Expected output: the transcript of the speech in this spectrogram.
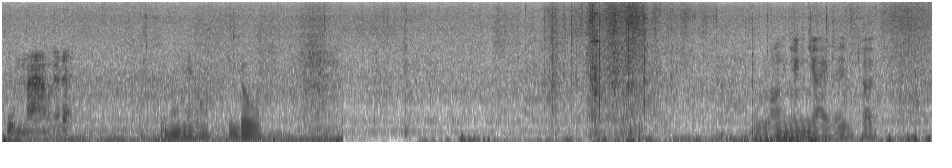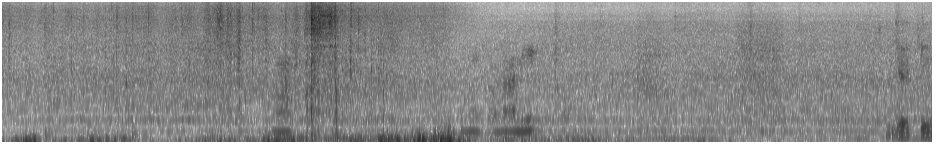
คุมหน้ามันก็ได้ ผมแมวดู ดูลังยังใหญ่เลยจ้อยอืมนี่ตรงหน้านี้ เยอะจริง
